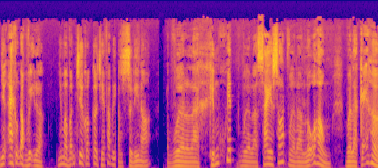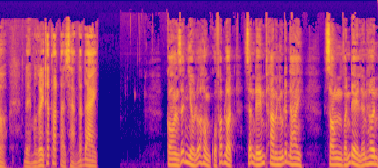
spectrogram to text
nhưng ai cũng đọc vị được, nhưng mà vẫn chưa có cơ chế pháp lý xử lý nó vừa là khiếm khuyết, vừa là sai sót, vừa là lỗ hổng, vừa là kẽ hở để mà gây thất thoát tài sản đất đai. Còn rất nhiều lỗ hổng của pháp luật dẫn đến tham nhũng đất đai. Song vấn đề lớn hơn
